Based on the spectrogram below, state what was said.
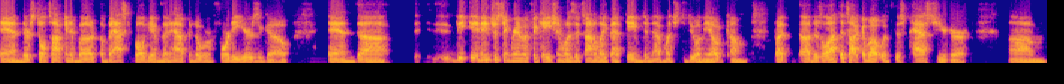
and they're still talking about a basketball game that happened over 40 years ago. And uh, the, an interesting ramification was it sounded like that game didn't have much to do on the outcome. But uh, there's a lot to talk about with this past year. Um,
